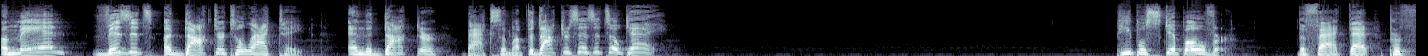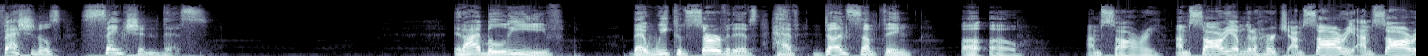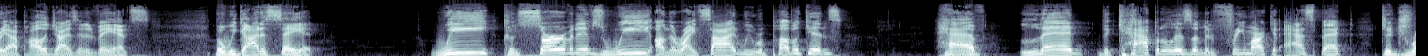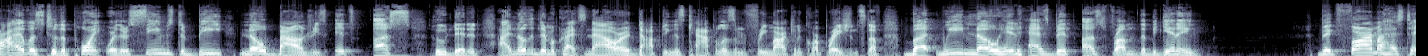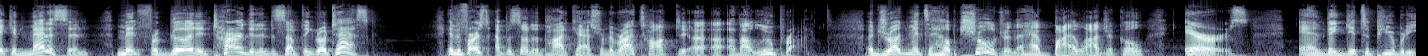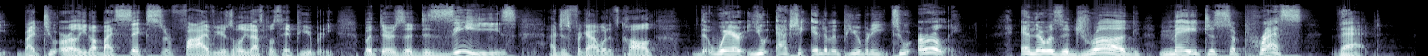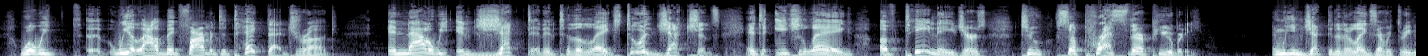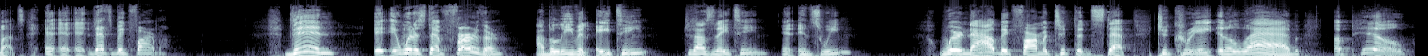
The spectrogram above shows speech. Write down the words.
A man visits a doctor to lactate, and the doctor backs him up. The doctor says it's okay. People skip over the fact that professionals sanctioned this. And I believe that we conservatives have done something. Uh oh. I'm sorry. I'm sorry I'm going to hurt you. I'm sorry. I'm sorry. I apologize in advance. But we got to say it. We conservatives, we on the right side, we Republicans have led the capitalism and free market aspect to drive us to the point where there seems to be no boundaries. It's us who did it. I know the Democrats now are adopting this capitalism, free market, and corporation stuff, but we know it has been us from the beginning. Big Pharma has taken medicine meant for good and turned it into something grotesque. In the first episode of the podcast, remember I talked uh, uh about Lupron, a drug meant to help children that have biological errors and they get to puberty by too early. You know, by six or five years old, you're not supposed to hit puberty. But there's a disease, I just forgot what it's called, where you actually end up at puberty too early. And there was a drug made to suppress that. Well, we uh, we allow big pharma to take that drug, and now we inject it into the legs, two injections into each leg of teenagers to suppress their puberty and we inject it in their legs every three months. And, and, and that's big pharma. Then it, it, went a step further, I believe in 18, 2018 in, in Sweden, where now big pharma took the step to create in a lab a pill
